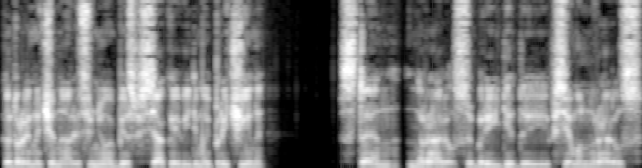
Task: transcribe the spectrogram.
которые начинались у него без всякой видимой причины. Стэн нравился Бриде, да и всем он нравился.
